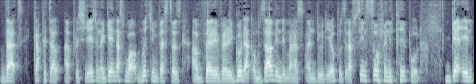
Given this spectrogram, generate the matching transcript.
that capital appreciation. Again, that's what rich investors are very, very good at observing the mass and do the opposite. I've seen so many people getting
